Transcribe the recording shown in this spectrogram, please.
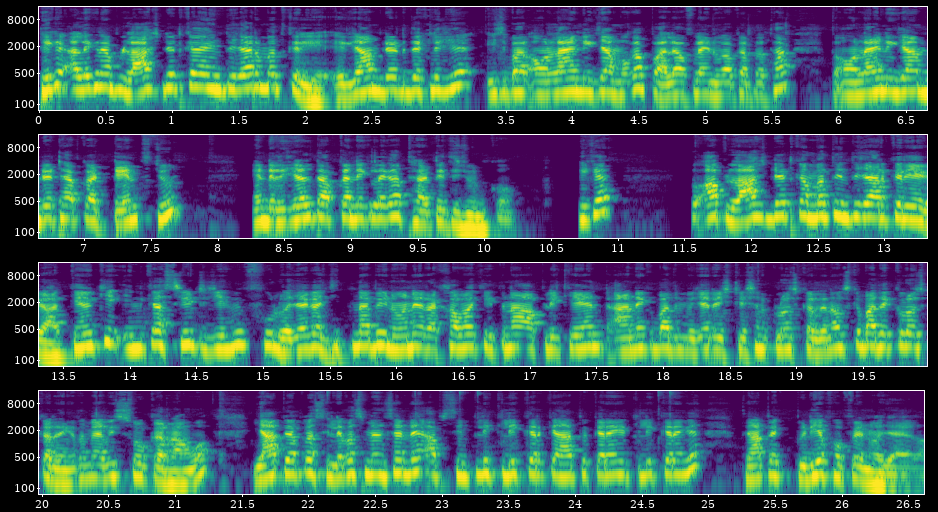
ठीक है? लेकिन आप लास्ट डेट का इंतज़ार मत करिए। एग्ज़ाम डेट देख लीजिए। इस बार ऑनलाइन एग्ज़ाम होगा, पहले ऑफलाइन हुआ करता था। तो ऑनलाइन एग्ज़ाम डेट है आपका टेंथ जून एंड रिज़ल्ट आपका निकलेगा थर्टी जून को, ठीक है? तो आप लास्ट डेट का मत इंतज़ार करिएगा, क्योंकि इनका सीट ये भी फुल हो जाएगा। जितना भी इन्होंने रखा हुआ कि इतना आने के बाद मुझे रजिस्ट्रेशन क्लोज कर देना, उसके बाद एक क्लोज कर देंगे। तो मैं अभी शो कर रहा हूँ। यहाँ पे आपका सिलेबस मेंशन है, आप सिंपली क्लिक करके यहाँ पे करेंगे क्लिक करेंगे तो यहाँ पे पीडीएफ ओपन हो जाएगा,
